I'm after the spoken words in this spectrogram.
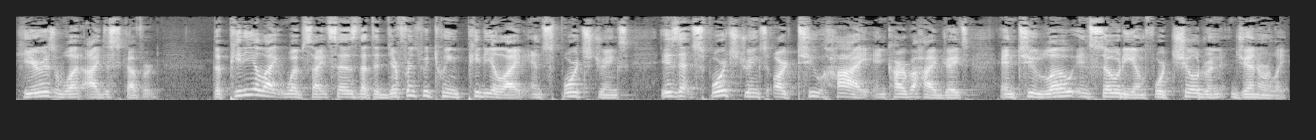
Here is what I discovered. The Pedialyte website says that the difference between Pedialyte and sports drinks is that sports drinks are too high in carbohydrates and too low in sodium for children generally.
